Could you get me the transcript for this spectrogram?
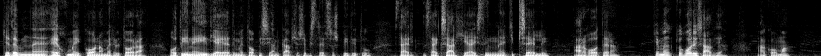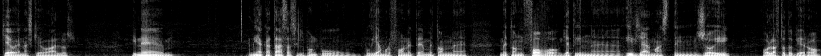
Και δεν ε, έχουμε εικόνα μέχρι τώρα ότι είναι ίδια η αντιμετώπιση αν κάποιος επιστρέφει στο σπίτι του στα, στα Εξάρχεια ή στην ε, Κυψέλη αργότερα και, με, και χωρίς άδεια ακόμα και ο ένας και ο άλλος. Είναι μια κατάσταση λοιπόν που, που διαμορφώνεται με τον, ε, με τον φόβο για την ε, ίδια μας την ζωή όλο αυτό τον καιρό,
